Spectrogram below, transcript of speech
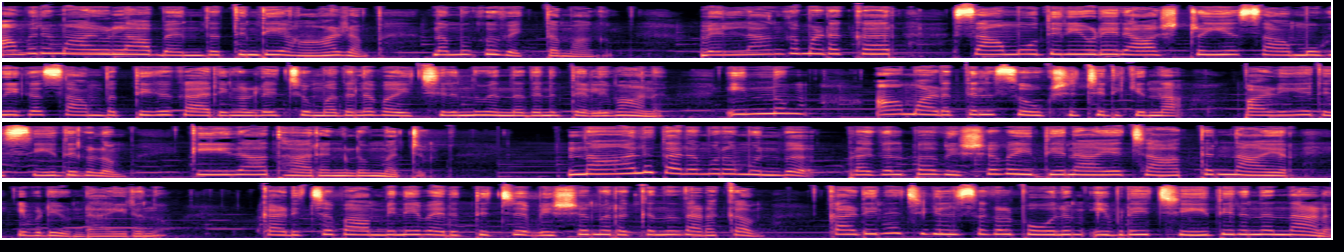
അവരുമായുള്ള ആ ബന്ധത്തിന്റെ ആഴം നമുക്ക് വ്യക്തമാകും. വെള്ളാങ്കമടക്കാർ സാമൂതിരിയുടെ രാഷ്ട്രീയ സാമൂഹിക സാമ്പത്തിക കാര്യങ്ങളുടെ ചുമതല വഹിച്ചിരുന്നു എന്നതിന് തെളിവാണ് ഇന്നും ആ മഠത്തിൽ സൂക്ഷിച്ചിരിക്കുന്ന പഴയ രസീതുകളും കീഴാധാരങ്ങളും മറ്റും. നാല് തലമുറ മുൻപ് പ്രഗത്ഭ വിഷവൈദ്യനായ ചാത്തൻ നായർ ഇവിടെ ഉണ്ടായിരുന്നു. കടിച്ച പാമ്പിനെ വരുത്തിച്ച് വിഷമിറക്കുന്നതടക്കം കഠിന ചികിത്സകൾ പോലും ഇവിടെ ചെയ്തിരുന്നെന്നാണ്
